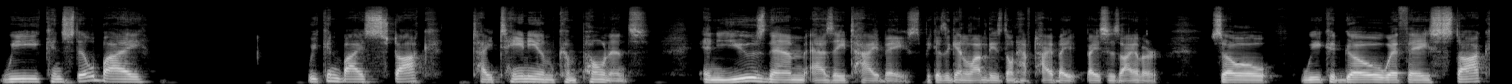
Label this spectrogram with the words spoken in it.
we can still buy we can buy stock titanium components and use them as a tie base because again a lot of these don't have tie bases either. So we could go with a stock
